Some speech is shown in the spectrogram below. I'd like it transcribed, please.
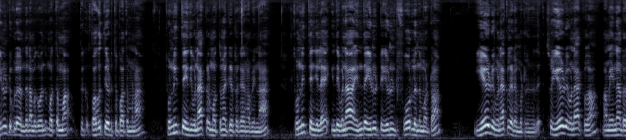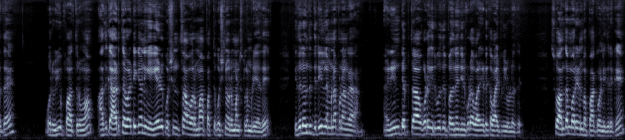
யூனிட்டுக்குள்ளே இருந்து நமக்கு வந்து மொத்தமாக பகுத்து எடுத்து பார்த்தோம்னா தொண்ணூத்தைந்து வினாக்கள் மொத்தமாக கேட்டிருக்காங்க அப்படின்னா தொண்ணூத்தஞ்சில் இந்த வினா இந்த யூனிட் யூனிட் ஃபோர்லேருந்து மட்டும் ஏழு வினாக்கள் இடம்பெற்றிருந்தது. ஸோ ஏழு வினாக்களும் நம்ம என்னன்றதை ஒரு வியூ பார்த்துருவோம். அதுக்கு அடுத்த வாட்டிக்கும் நீங்கள் ஏழு கொஷின்ஸ் தான் வருமா பத்து கொஷின் வருமான்னு சொல்ல முடியாது. இதுலேருந்து திடீர்னு நம்ம என்ன பண்ணாங்க இன்டெப்த்தாக கூட இருபது பதினஞ்சுன்னு கூட வ- எடுக்க வாய்ப்புகள் உள்ளது. ஸோ அந்த மாதிரி நம்ம பார்க்க வேண்டியது இருக்குது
